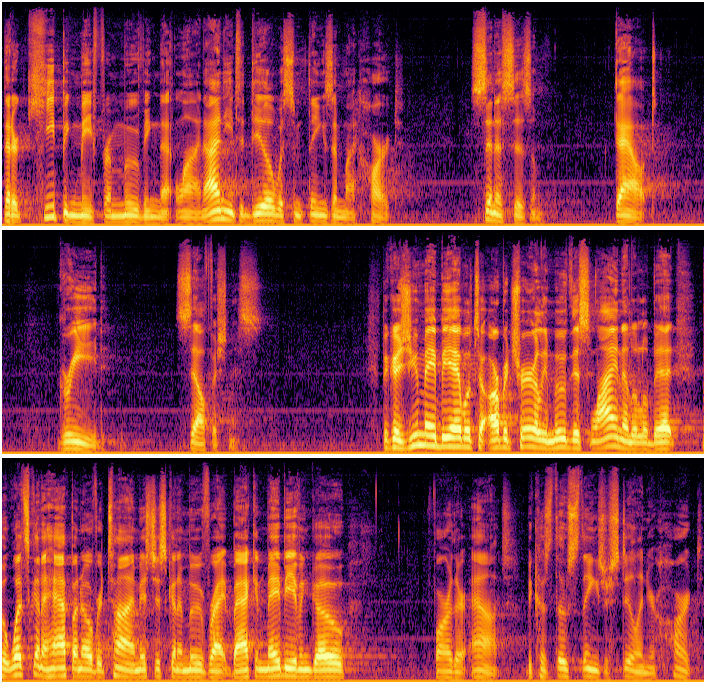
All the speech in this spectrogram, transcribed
that are keeping me from moving that line. I need to deal with some things in my heart cynicism, doubt, greed, selfishness. Because you may be able to arbitrarily move this line a little bit, but what's going to happen over time? It's just going to move right back and maybe even go farther out because those things are still in your heart.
